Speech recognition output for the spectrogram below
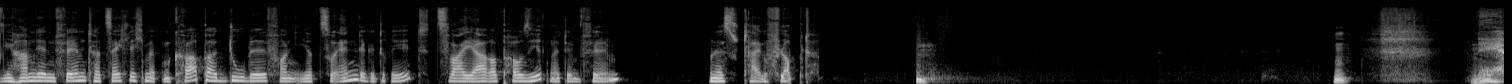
die haben den Film tatsächlich mit einem Körperdouble von ihr zu Ende gedreht, zwei Jahre pausiert mit dem Film und er ist total gefloppt. Nee,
